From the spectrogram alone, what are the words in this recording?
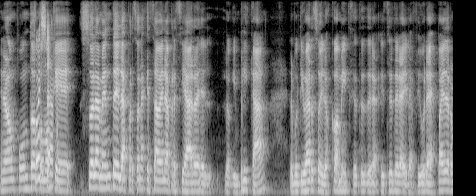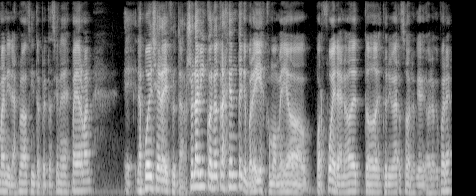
En algún punto, como que solamente las personas que saben apreciar lo que implica el multiverso y los cómics, etcétera, etcétera, y la figura de Spider-Man y las nuevas interpretaciones de Spider-Man, eh, la pueden llegar a disfrutar. Yo la vi con otra gente que por ahí es como medio por fuera, ¿no? De todo este universo o lo que, o lo que fuera.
